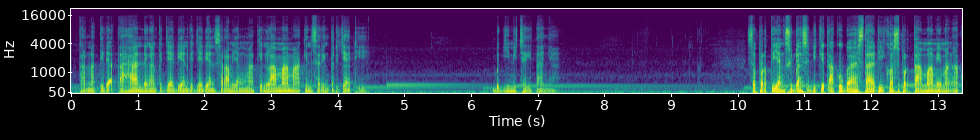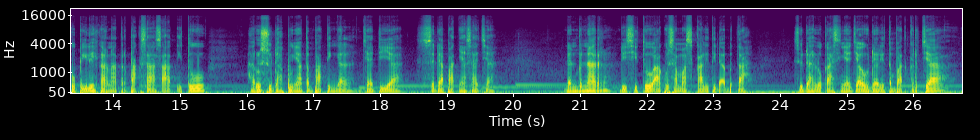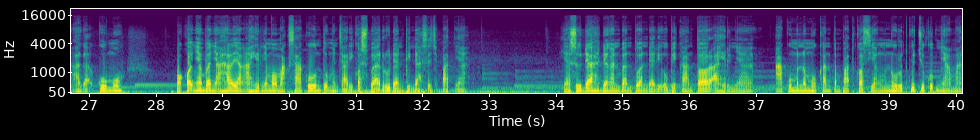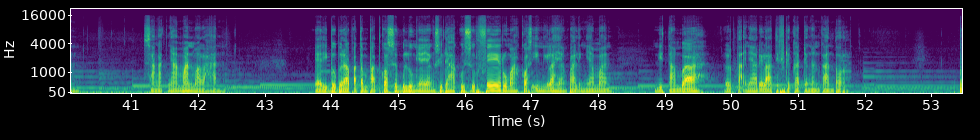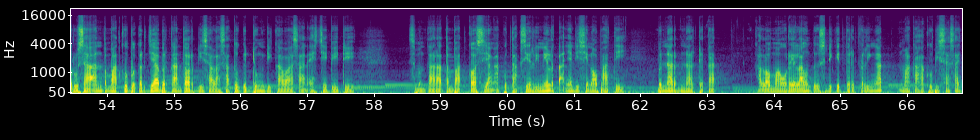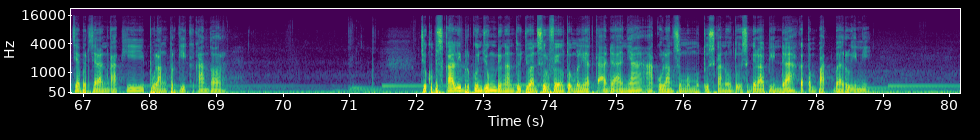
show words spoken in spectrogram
Karena tidak tahan dengan kejadian-kejadian seram yang makin lama makin sering terjadi. Begini ceritanya. Seperti yang sudah sedikit aku bahas tadi, kos pertama memang aku pilih karena terpaksa saat itu harus sudah punya tempat tinggal. Jadi ya, sedapatnya saja. Dan benar, di situ aku sama sekali tidak betah. Sudah lokasinya jauh dari tempat kerja, agak kumuh. Pokoknya banyak hal yang akhirnya memaksaku untuk mencari kos baru dan pindah secepatnya. Ya sudah, dengan bantuan dari UB kantor, akhirnya aku menemukan tempat kos yang menurutku cukup nyaman. Sangat nyaman malahan. Dari beberapa tempat kos sebelumnya yang sudah aku survei, rumah kos inilah yang paling nyaman. Ditambah letaknya relatif dekat dengan kantor. Perusahaan tempatku bekerja berkantor di salah satu gedung di kawasan SCBD. Sementara tempat kos yang aku taksir ini letaknya di Sinopati, benar-benar dekat. Kalau mau rela untuk sedikit berkeringat, maka aku bisa saja berjalan kaki pulang pergi ke kantor. Cukup sekali berkunjung dengan tujuan survei untuk melihat keadaannya, aku langsung memutuskan untuk segera pindah ke tempat baru ini.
